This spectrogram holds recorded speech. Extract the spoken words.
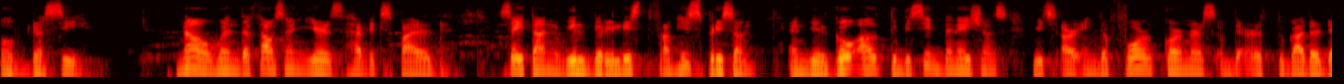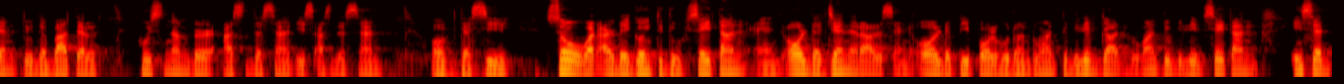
of the sea. Now, when the thousand years have expired, Satan will be released from his prison and will go out to deceive the nations which are in the four corners of the earth to gather them to the battle, whose number as the sand is as the sand of the sea. So what are they going to do? Satan and all the generals and all the people who don't want to believe God, who want to believe Satan, instead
